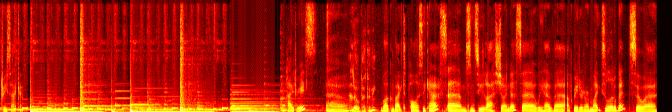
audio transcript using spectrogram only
Dries Acke. Hi, Dries. Uh, Hello, Bethany. Welcome back to Policycast. Um, since you last joined us, uh, we have uh, upgraded our mics a little bit, so uh,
